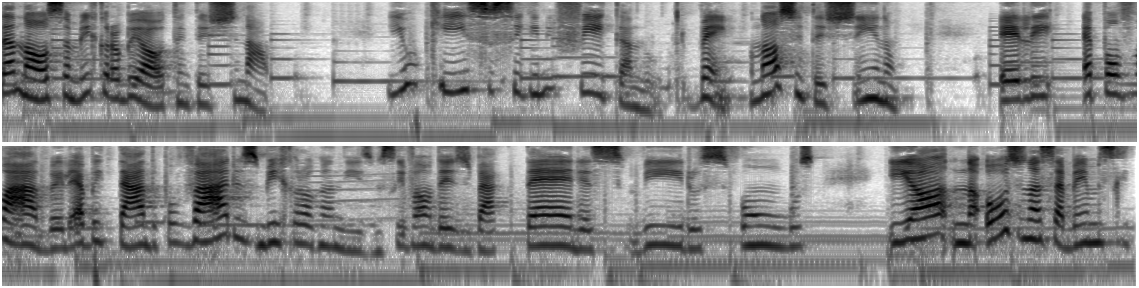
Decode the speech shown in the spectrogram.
da nossa microbiota intestinal. E o que isso significa, Nutri? Bem, o nosso intestino ele é povoado, ele é habitado por vários micro-organismos que vão desde bactérias, vírus, fungos. E hoje nós sabemos que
